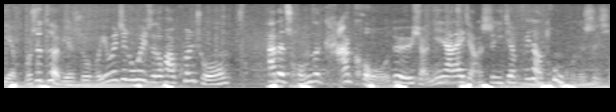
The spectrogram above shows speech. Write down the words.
也不是特别舒服，因为这个位置的话，昆虫它的虫子卡口，对于小念家来讲是一件非常痛苦的事情，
